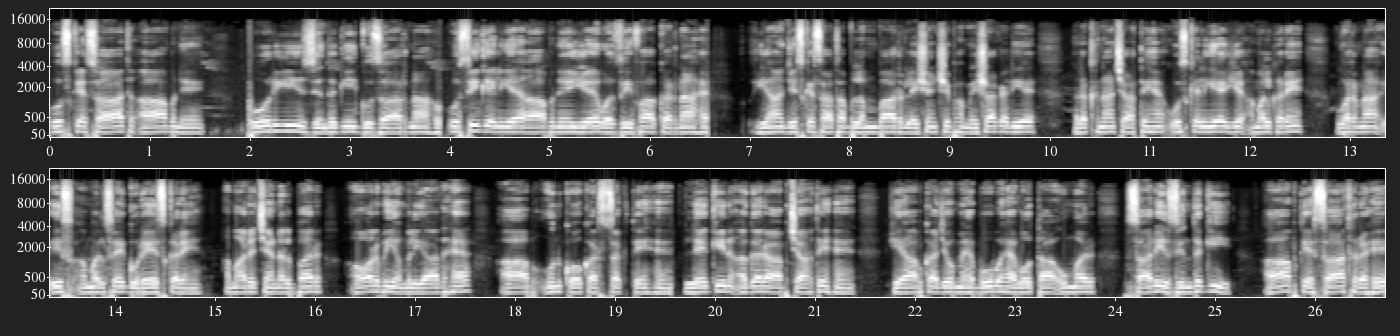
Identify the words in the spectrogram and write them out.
उसके साथ आपने पूरी ज़िंदगी गुजारना हो, उसी के लिए आपने ये वजीफ़ा करना है। या जिसके साथ आप लंबा रिलेशनशिप हमेशा के लिए रखना चाहते हैं, उसके लिए ये अमल करें, वरना इस अमल से गुरेज करें। हमारे चैनल पर और भी अमलियात है, आप उनको कर सकते हैं। लेकिन अगर आप चाहते हैं कि आपका जो महबूब है, वो ताउम्र सारी ज़िंदगी आपके साथ रहे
